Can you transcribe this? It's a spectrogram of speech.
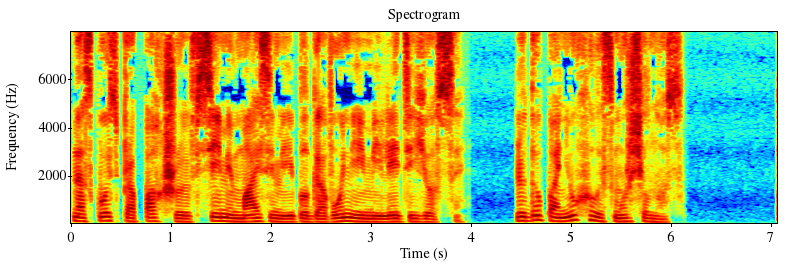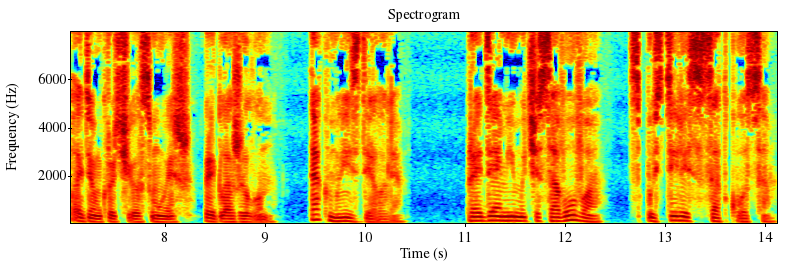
насквозь пропахшую всеми мазями и благовониями леди Йосы. Людо понюхал и сморщил нос. Пойдем к ручью смоешь, предложил он. Так мы и сделали. Пройдя мимо часового, спустились с откоса.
